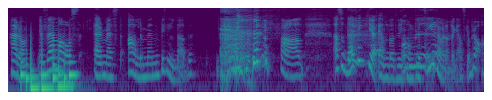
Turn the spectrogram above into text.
Här då. Vem av oss är mest allmänbildad? Fan. Alltså där tycker jag ändå att vi kompletterar nej. varandra ganska bra.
